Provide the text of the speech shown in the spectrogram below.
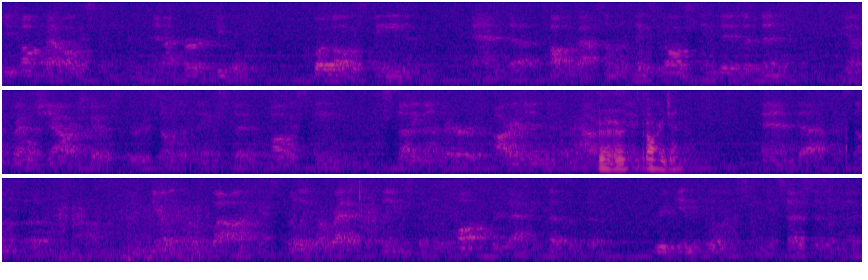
you talk about Augustine, and, and I've heard people quote Augustine and, and uh, talk about some of the things that Augustine did, but then, you know, Renald Showers goes through some of the things that Augustine studied under Origen, or however you say Mm-hmm. Mm-hmm. Origen. and uh, some of the uh, nearly, well, I guess really heretical things that were taught through that because of the Greek influence and the asceticism that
